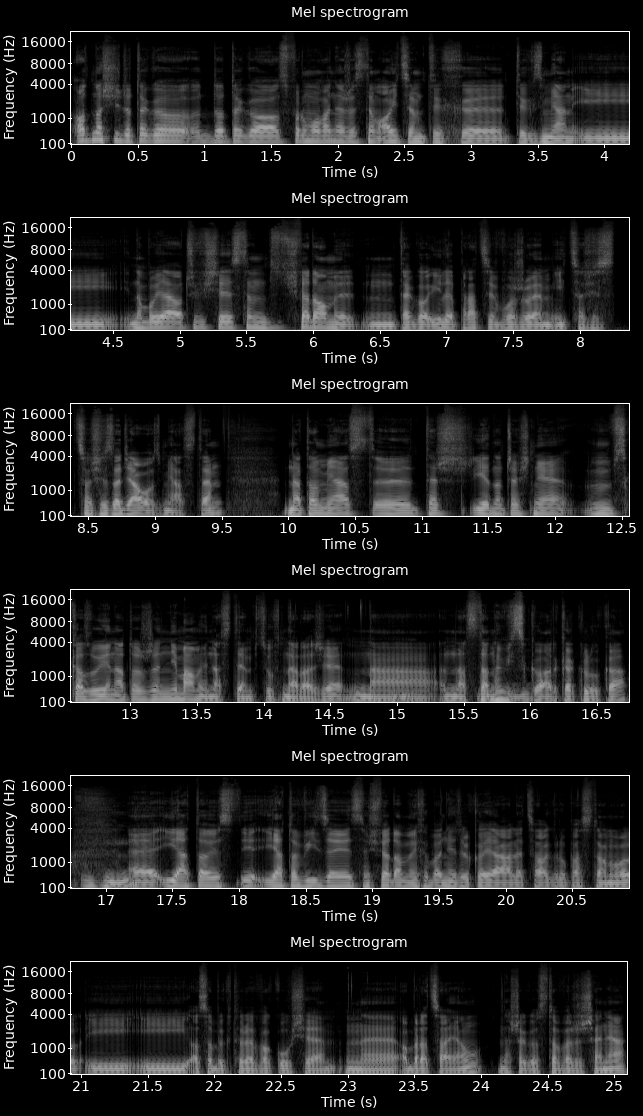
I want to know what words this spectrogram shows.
odnosić do tego, do tego sformułowania, że jestem ojcem tych, e, tych zmian i no bo ja oczywiście jestem świadomy tego, ile pracy włożyłem i co się, co się zadziało z miastem. Natomiast y, też jednocześnie mm, wskazuje na to, że nie mamy następców na razie na, mhm. na stanowisko mhm. Arka Kluka. Mhm. E, ja, to jest, ja to widzę, jestem świadomy, chyba nie tylko ja, ale cała grupa Stonewall i, i osoby, które wokół się e, obracają, naszego stowarzyszenia.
